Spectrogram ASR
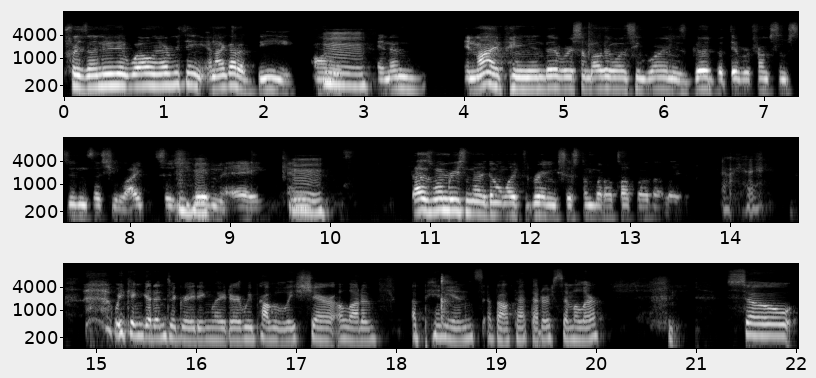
presented it well and everything, and I got a B on mm. it. And then, in my opinion, there were some other ones who weren't as good, but they were from some students that she liked, so she mm-hmm. gave them an A. And mm. that is one reason I don't like the grading system, but I'll talk about that later. Okay. we can get into grading later. We probably share a lot of opinions about that that are similar. So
